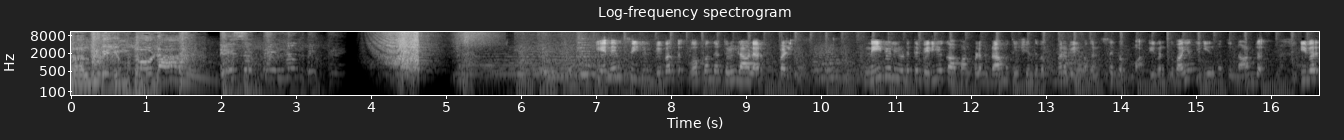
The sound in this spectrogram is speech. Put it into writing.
உன்னால் முடியும் தோழா என்எம்சியில் விபத்து ஒப்பந்த தொழிலாளர் பலி நெய்வேலி அடுத்த பெரிய காப்பான்குளம் கிராமத்தைச் சேர்ந்தவர் குமரவேல் மகன் செல்வகுமார். இவருக்கு வயது இருபத்தி நான்கு இவர்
